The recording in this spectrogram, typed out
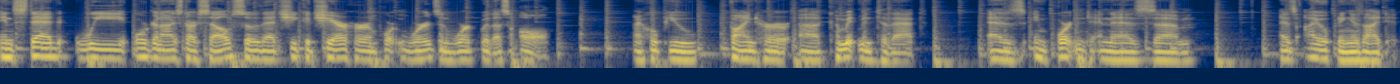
Instead, we organized ourselves so that she could share her important words and work with us all. I hope you find her uh, commitment to that as important and as um, as eye-opening as I did.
